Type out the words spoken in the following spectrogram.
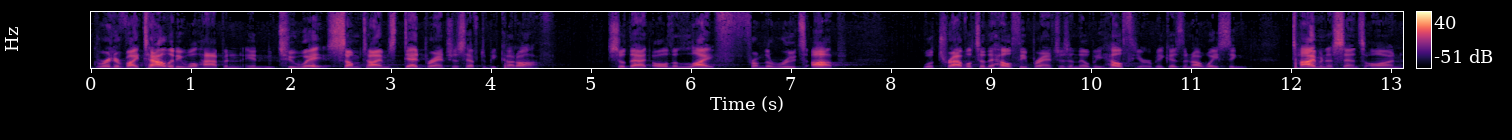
greater vitality will happen in two ways. Sometimes dead branches have to be cut off so that all the life from the roots up will travel to the healthy branches and they'll be healthier because they're not wasting time, in a sense, on,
